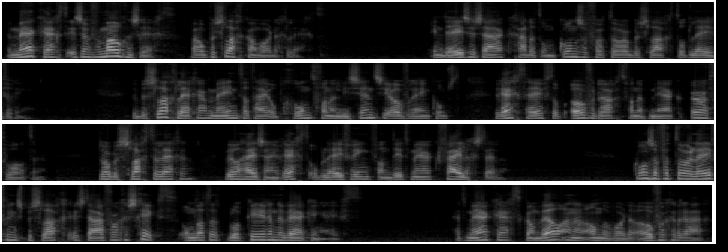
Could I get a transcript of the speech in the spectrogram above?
Een merkrecht is een vermogensrecht waarop beslag kan worden gelegd. In deze zaak gaat het om conservatorbeslag tot levering. De beslaglegger meent dat hij op grond van een licentieovereenkomst recht heeft op overdracht van het merk Earthwater. Door beslag te leggen wil hij zijn recht op levering van dit merk veiligstellen. Conservator leveringsbeslag is daarvoor geschikt, omdat het blokkerende werking heeft. Het merkrecht kan wel aan een ander worden overgedragen,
